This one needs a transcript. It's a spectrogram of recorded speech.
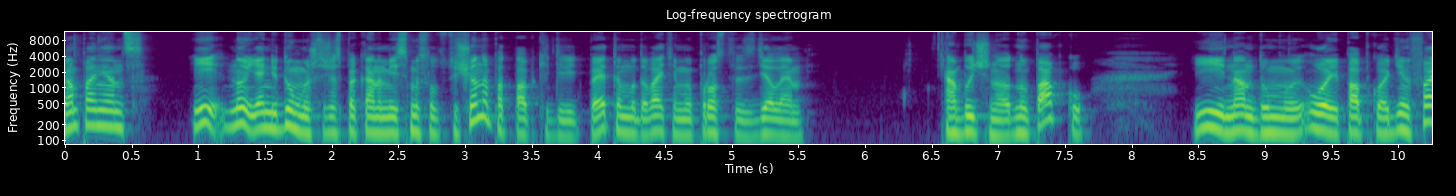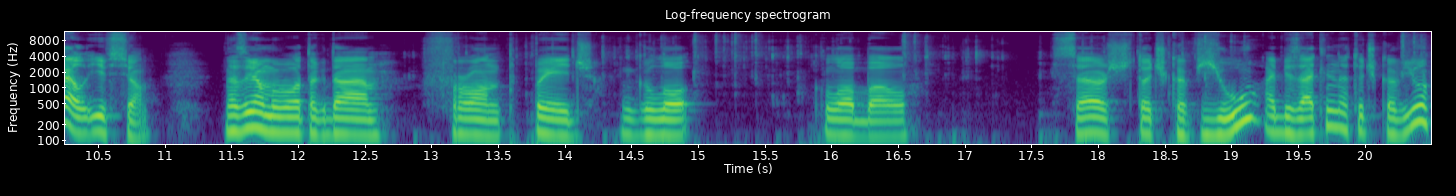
Components. И, ну, я не думаю, что сейчас пока нам есть смысл тут еще на подпапки делить, поэтому давайте мы просто сделаем обычную одну папку, и нам, думаю, ой, папку один файл, и все. Назовем его тогда front page glo global search.view, обязательно .view.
